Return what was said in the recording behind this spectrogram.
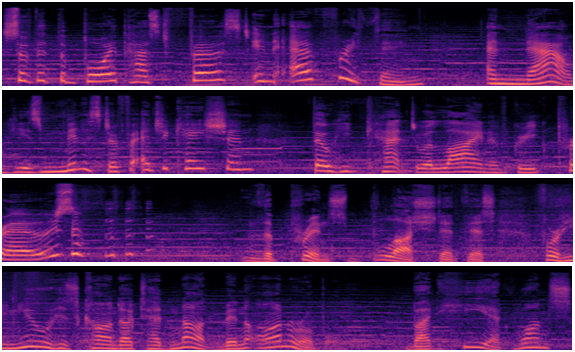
so that the boy passed first in everything, and now he is Minister for Education, though he can't do a line of Greek prose. the prince blushed at this, for he knew his conduct had not been honorable. But he at once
